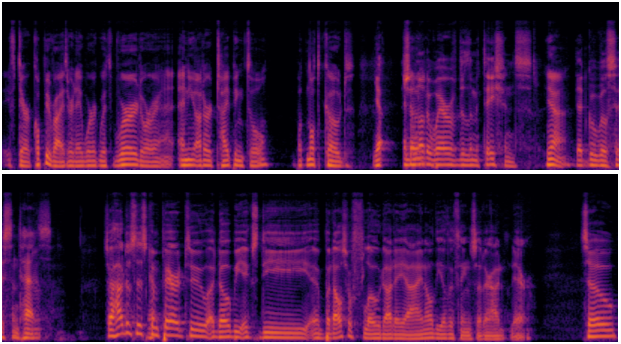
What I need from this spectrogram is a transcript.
if they're a copywriter, they work with Word or any other typing tool, but not code. Yeah, and So- they're not aware of the limitations Yeah. that Google Assistant has. So how does this compare to Adobe XD, uh, but also Flow.ai and all the other things that are out there? So,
